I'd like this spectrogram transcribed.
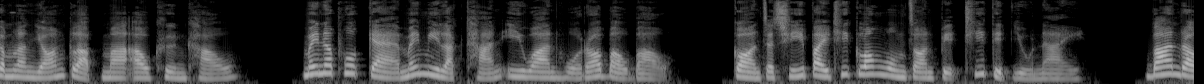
กำลังย้อนกลับมาเอาคืนเขา ไม่นะพวกแกไม่มีหลักฐานอีวานหัวเราะเบาๆ ก่อนจะชี้ไปที่กล้องวงจรปิดที่ติดอยู่ใน บ้านเรา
